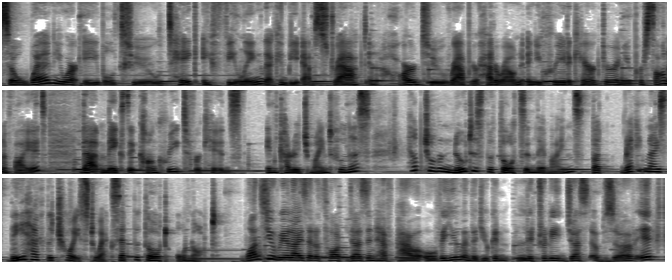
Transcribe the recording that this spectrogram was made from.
So, when you are able to take a feeling that can be abstract and hard to wrap your head around, and you create a character and you personify it, that makes it concrete for kids. Encourage mindfulness. Help children notice the thoughts in their minds, but recognize they have the choice to accept the thought or not. Once you realize that a thought doesn't have power over you and that you can literally just observe it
